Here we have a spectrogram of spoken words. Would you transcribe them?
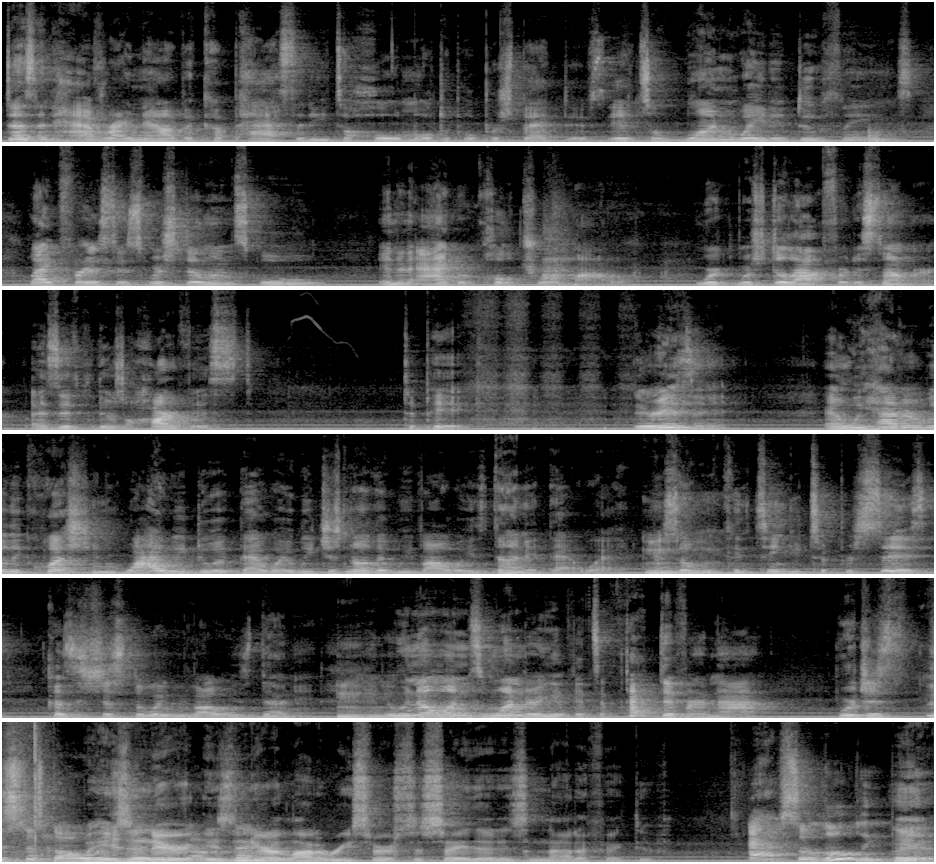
doesn't have right now the capacity to hold multiple perspectives. It's a one way to do things. Like, for instance, we're still in school in an agricultural model. We're, we're still out for the summer as if there's a harvest to pick. there isn't. And we haven't really questioned why we do it that way. We just know that we've always done it that way. And so we Mm-hmm. continue to persist because it's just the way we've always done it. And when no one's wondering if it's effective or not, we're just, it's just always But isn't the way we've there isn't there a lot of research to say that it's not effective? Absolutely. But yeah.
